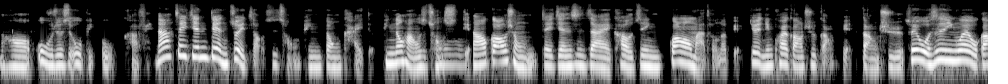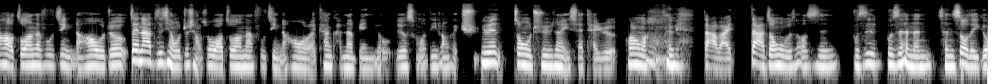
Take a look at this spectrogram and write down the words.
然后物就是物品物咖啡。那这间店最早是从屏东开的，屏东好像是创始店，然后高雄这间是在靠近光荣码头那边，就已经快刚去港边港区。所以我是因为我刚好坐在那附近，然后我就在那之前我就想说我要坐到那附近，然后我来看看那边有有什么地方可以去，因为中午去那里实在太热，光荣码头那边大白大中午的时候是不是不是很能承受的一个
